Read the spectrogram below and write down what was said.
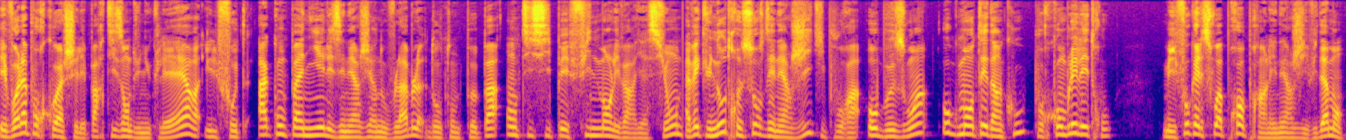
Et voilà pourquoi, chez les partisans du nucléaire, il faut accompagner les énergies renouvelables dont on ne peut pas anticiper finement les variations avec une autre source d'énergie qui pourra, au besoin, augmenter d'un coup pour combler les trous. Mais il faut qu'elle soit propre, hein, l'énergie, évidemment.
